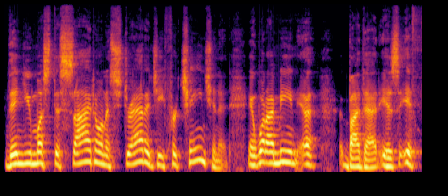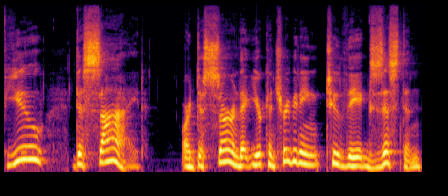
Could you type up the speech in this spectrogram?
then you must decide on a strategy for changing it. And what I mean uh, by that is if you decide or discern that you're contributing to the existing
